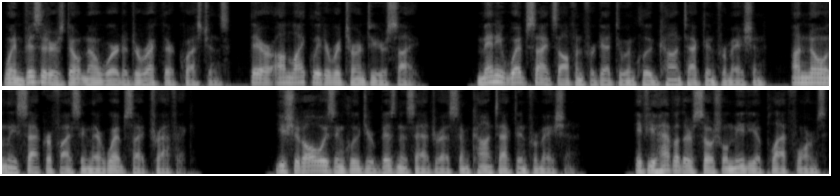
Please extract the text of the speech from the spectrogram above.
When visitors don't know where to direct their questions, they are unlikely to return to your site. Many websites often forget to include contact information, unknowingly sacrificing their website traffic. You should always include your business address and contact information. If you have other social media platforms,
